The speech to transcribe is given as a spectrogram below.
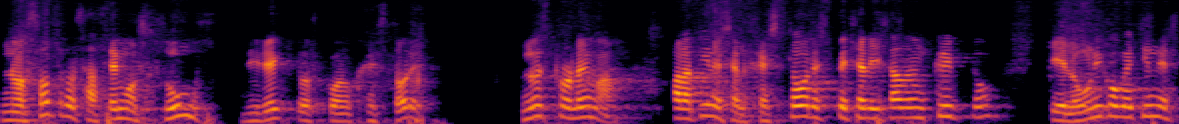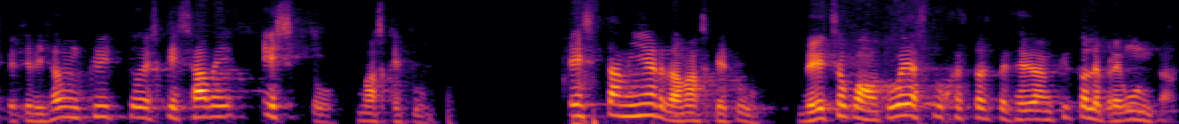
Nosotros hacemos Zooms directos con gestores. No es problema. Ahora tienes el gestor especializado en cripto, que lo único que tiene especializado en cripto es que sabe esto más que tú. Esta mierda más que tú. De hecho, cuando tú vayas tu gestor especializado en cripto, le preguntas,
